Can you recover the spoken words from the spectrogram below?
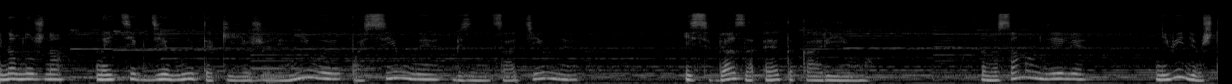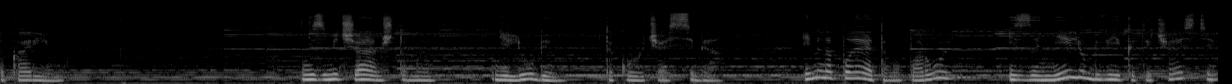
и нам нужно найти, где мы такие же ленивые, пассивные, безинициативные, и себя за это корим. А на самом деле не видим, что корим. Не замечаем, что мы не любим такую часть себя. Именно поэтому порой из-за нелюбви к этой части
